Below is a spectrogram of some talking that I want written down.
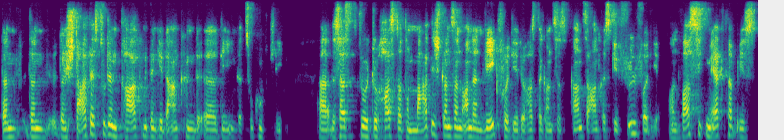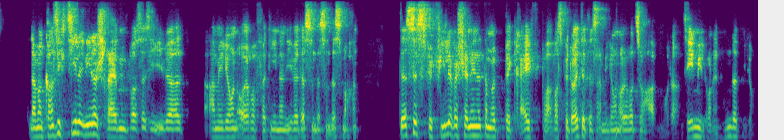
dann, dann, dann startest du den Tag mit den Gedanken, äh, die in der Zukunft liegen. Äh, das heißt, du, du hast automatisch ganz einen anderen Weg vor dir, du hast ein ganz, ganz anderes Gefühl vor dir. Und was ich gemerkt habe, ist, na, man kann sich Ziele niederschreiben, was weiß ich, ich werde eine Million Euro verdienen, ich werde das und das und das machen das ist für viele wahrscheinlich nicht einmal begreifbar. Was bedeutet das, eine Million Euro zu haben oder 10 Millionen, 100 Millionen?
